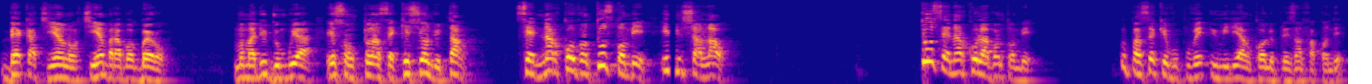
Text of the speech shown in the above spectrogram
Beka Tiano, Tien Brabogbero. Mamadou Doumbouya et son clan, c'est question de temps. Ces narcos vont tous tomber, Inch'Allah. Tous ces narcos là vont tomber. Vous pensez que vous pouvez humilier encore le président Fakonde?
